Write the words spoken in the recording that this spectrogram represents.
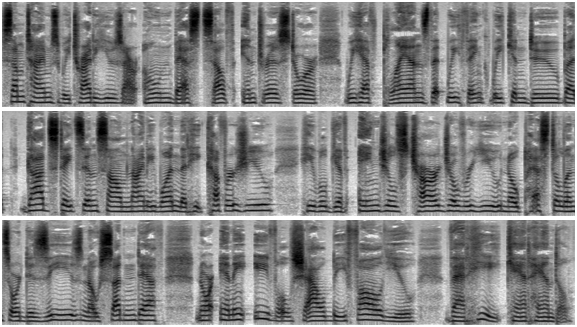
Sometimes we try to use our own best self interest or we have plans that we think we can do, but God states in Psalm 91 that He covers you. He will give angels charge over you. No pestilence or disease, no sudden death, nor any evil shall befall you that He can't handle.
